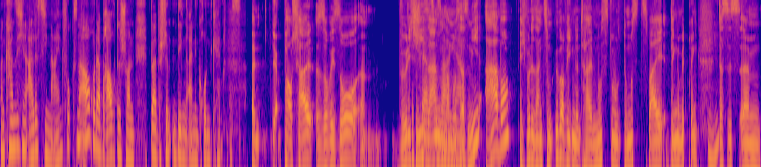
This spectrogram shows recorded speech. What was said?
Man kann sich in alles hineinfuchsen auch oder braucht es schon bei bestimmten Dingen eine Grundkenntnis? Ähm, ja, pauschal sowieso. Ähm würde ich nie sagen, sagen, man muss ja. das nie, aber ich würde sagen, zum überwiegenden Teil musst du, du musst zwei Dinge mitbringen. Mhm. Das ist, ähm,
